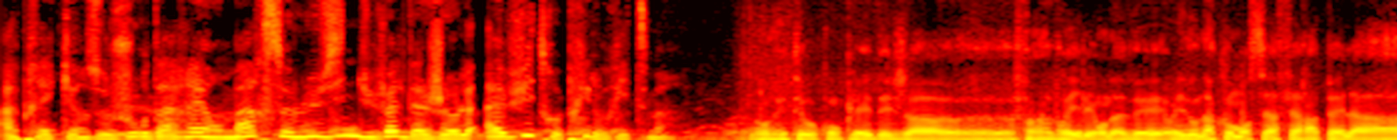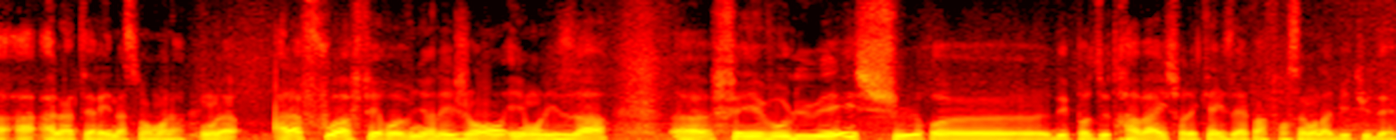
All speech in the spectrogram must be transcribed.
Après 15 jours d'arrêt en mars, l'usine du Val d'Ajol a vite repris le rythme. On était au complet déjà euh, fin avril et on, avait, et on a commencé à faire appel à, à- à l'intérim à ce moment-là. On a à la fois fait revenir les gens et on les a euh, fait évoluer sur des postes de travail sur lesquels ils n'avaient pas forcément l'habitude d'être.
